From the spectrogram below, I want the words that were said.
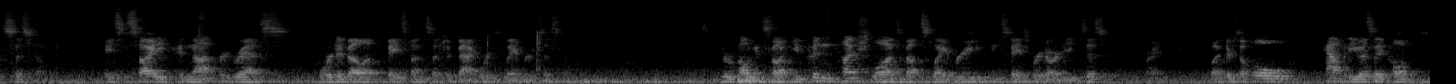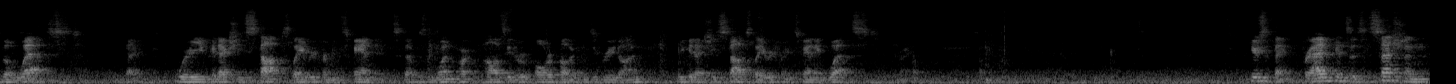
system. A society could not progress or develop based on such a backwards labor system. The Republicans thought you couldn't touch laws about slavery in states where it already existed, right? But there's a whole half of the USA called the West, where you could actually stop slavery from expanding. So that was the one part policy that all Republicans agreed on. You could actually stop slavery from expanding west. Here's the thing: for advocates of secession,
